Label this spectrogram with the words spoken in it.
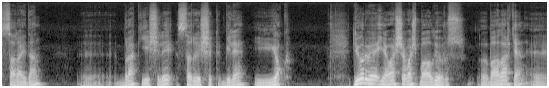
saraydan bırak yeşili sarı ışık bile yok. Diyor ve yavaş yavaş bağlıyoruz. Ee, bağlarken e,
